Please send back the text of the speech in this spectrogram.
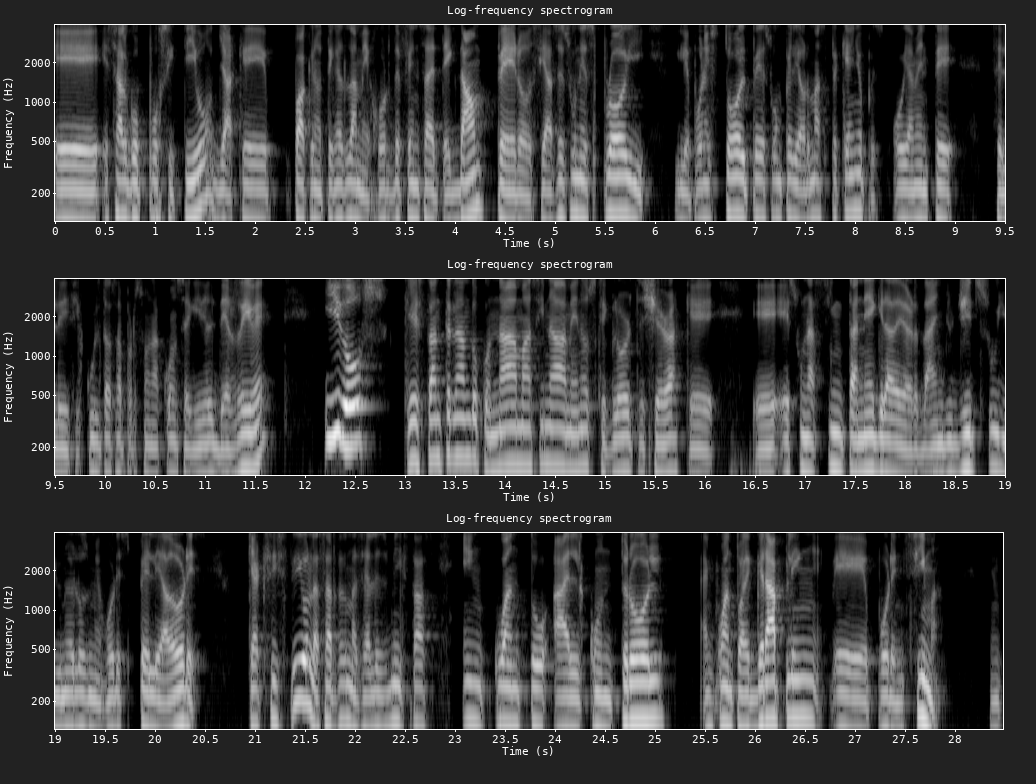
eh, es algo positivo, ya que para que no tengas la mejor defensa de takedown, pero si haces un sprawl y, le pones todo el peso a un peleador más pequeño, pues obviamente se le dificulta a esa persona conseguir el derribe. Y dos, que está entrenando con nada más y nada menos que Gloria Teixeira, que eh, es una cinta negra de verdad en Jiu-Jitsu y uno de los mejores peleadores que ha existido en las artes marciales mixtas en cuanto al control, en cuanto al grappling eh, por encima, en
